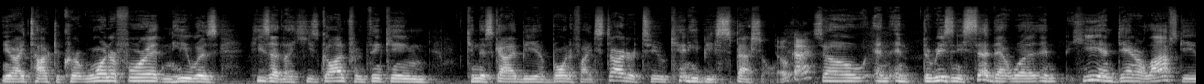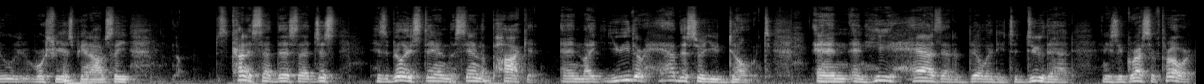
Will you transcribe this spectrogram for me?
you know i talked to kurt warner for it and he was he said like he's gone from thinking can this guy be a bona fide starter to can he be special? Okay. so and, and the reason he said that was and he and dan orlovsky who works for espn obviously kind of said this that just his ability to stand the stand in the pocket and like you either have this or you don't and and he has that ability to do that, and he's an aggressive thrower.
